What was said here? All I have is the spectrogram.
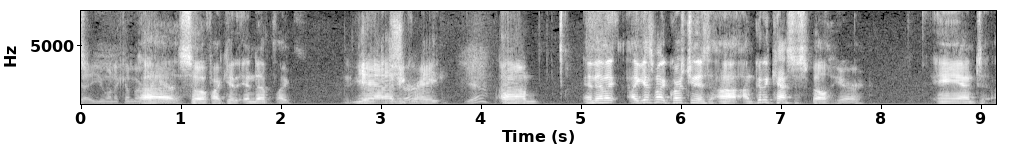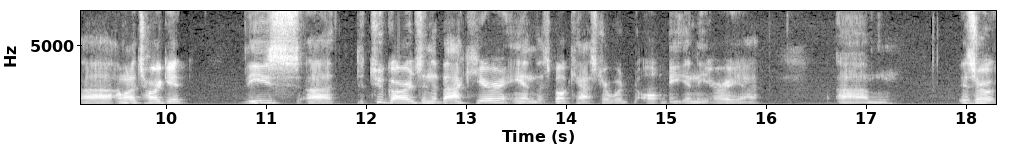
Okay, you want to come over Uh, here? so if I could end up like, yeah, that'd Sure. be great. Yeah. Um, and then I, I guess my question is, uh, I'm going to cast a spell here, and uh, I want to target these uh, the two guards in the back here, and the spellcaster would all be in the area. Um, is there?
